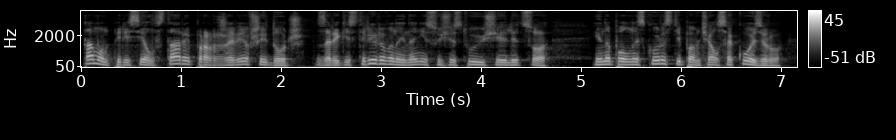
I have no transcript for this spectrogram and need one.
Там он пересел в старый проржавевший додж, зарегистрированный на несуществующее лицо, и на полной скорости помчался к озеру –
